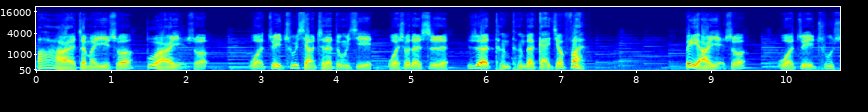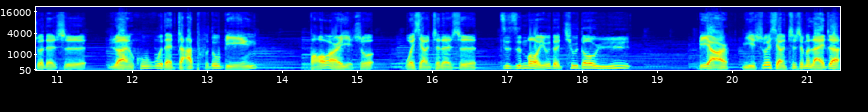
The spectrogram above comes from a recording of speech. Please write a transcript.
巴尔这么一说，布尔也说：“我最初想吃的东西，我说的是热腾腾的盖浇饭。”贝尔也说。我最初说的是软乎乎的炸土豆饼，保尔也说我想吃的是滋滋冒油的秋刀鱼。比尔，你说想吃什么来着？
